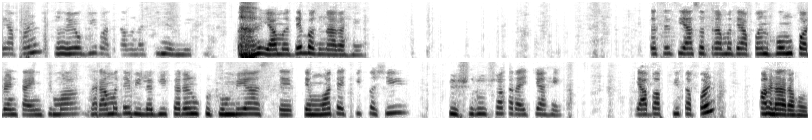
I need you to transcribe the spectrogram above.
हे आपण सहयोगी वातावरणाची निर्मिती यामध्ये बघणार आहे. तसेच या सत्रामध्ये आपण होम क्वारंटाईन किंवा घरामध्ये विलगीकरण कुटुंबीय असते तेव्हा त्याची कशी शुश्रूषा करायची आहे या बाबतीत आपण पाहणार आहोत.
